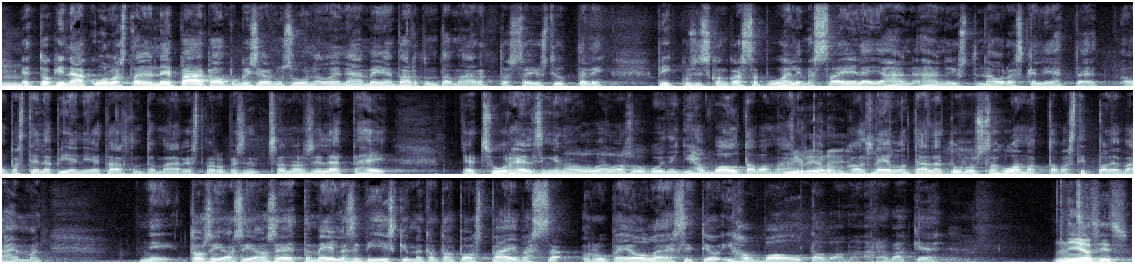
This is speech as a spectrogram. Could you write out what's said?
Mm. Et toki nämä kuulostaa jo ne pääkaupunkiseudun suunnalla, nämä meidän tartuntamäärät tuossa just jutteli pikkusiskon kanssa puhelimessa eilen, ja hän, hän just naureskeli, että, että onpas teillä pieniä tartuntamääriä. Sitten mä rupesin sanoa sille, että hei, että Suur-Helsingin alueella asuu kuitenkin ihan valtava määrä porukkaa. Meillä on täällä Turussa huomattavasti paljon vähemmän. Niin tosiasia on se, että meillä se 50 tapausta päivässä rupeaa olemaan sitten jo ihan valtava määrä väkeä. Niin ja siis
